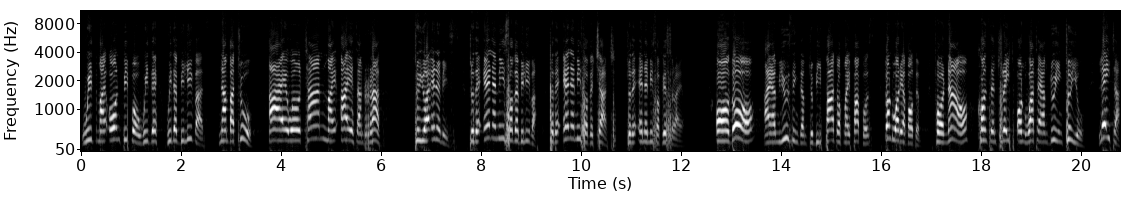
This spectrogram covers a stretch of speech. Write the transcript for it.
with my own people, with the, with the believers. Number two, I will turn my eyes and wrath to your enemies, to the enemies of the believer, to the enemies of the church, to the enemies of Israel. Although I am using them to be part of my purpose, don't worry about them. For now, concentrate on what I am doing to you. Later,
